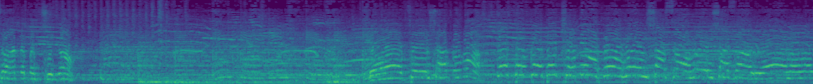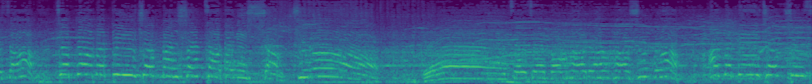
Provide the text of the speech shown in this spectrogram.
抓那么紧哦。耶，最后下攻哦，在这个跟前面好朋友挥下手，挥下手，耶，挥挥手，这边我们第一圈满身操带你上去了。耶，这这风好凉好舒服啊！我们第一圈轻松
